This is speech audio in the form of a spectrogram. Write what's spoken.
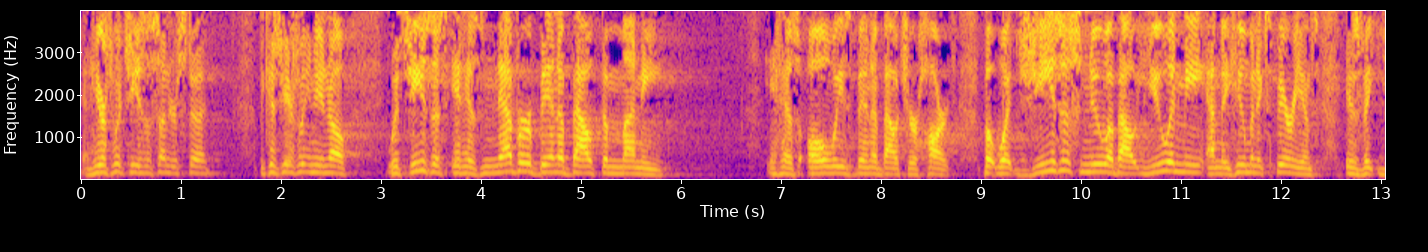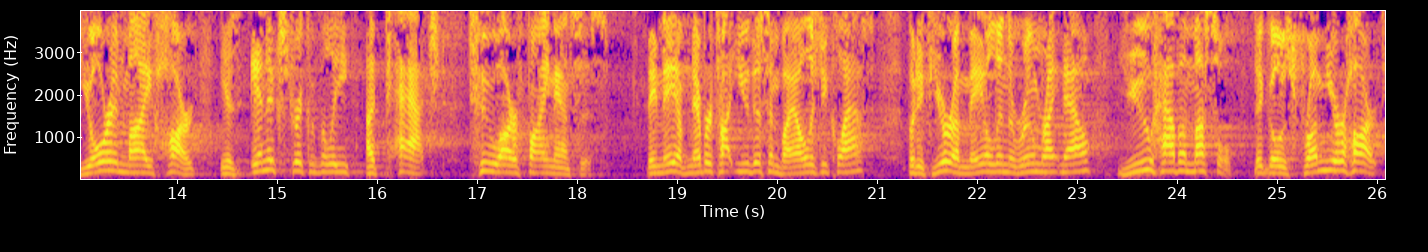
And here's what Jesus understood. Because here's what you need to know. With Jesus, it has never been about the money. It has always been about your heart. But what Jesus knew about you and me and the human experience is that your and my heart is inextricably attached to our finances. They may have never taught you this in biology class, but if you're a male in the room right now, you have a muscle that goes from your heart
